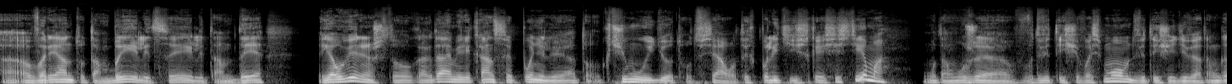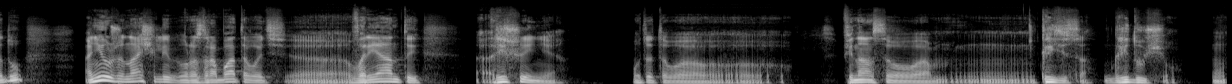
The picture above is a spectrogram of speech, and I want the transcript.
э, варианту там Б или С или там Д. Я уверен, что когда американцы поняли о том, к чему идет вот вся вот их политическая система, ну, там уже в 2008-2009 году, они уже начали разрабатывать э, варианты решения вот этого э, финансового кризиса грядущего. Ну,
